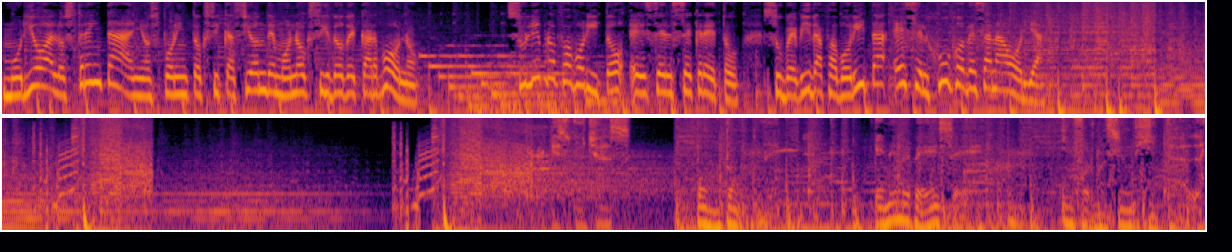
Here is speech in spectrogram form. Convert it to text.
murió a los 30 años por intoxicación de monóxido de carbono. Su libro favorito es El Secreto. Su bebida favorita es el jugo de zanahoria. Escuchas Pontón en MBS. Información digital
